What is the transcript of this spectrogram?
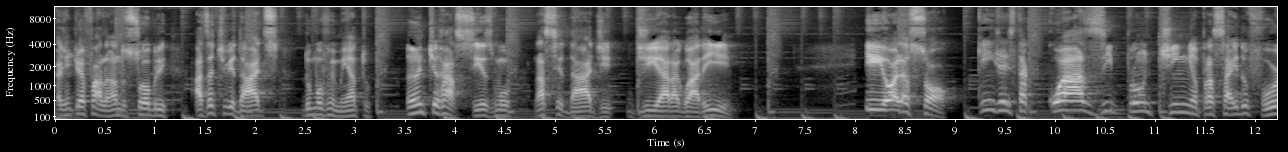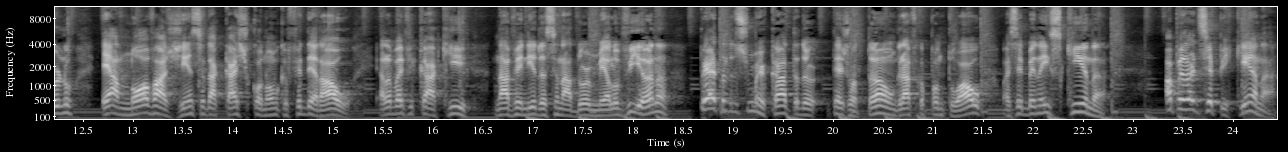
a gente vai falando sobre as atividades do movimento antirracismo na cidade de Araguari. E olha só, quem já está quase prontinha para sair do forno é a nova agência da Caixa Econômica Federal. Ela vai ficar aqui na Avenida Senador Melo Viana, perto do supermercado TJ, gráfica pontual, vai ser bem na esquina. Apesar de ser pequena,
